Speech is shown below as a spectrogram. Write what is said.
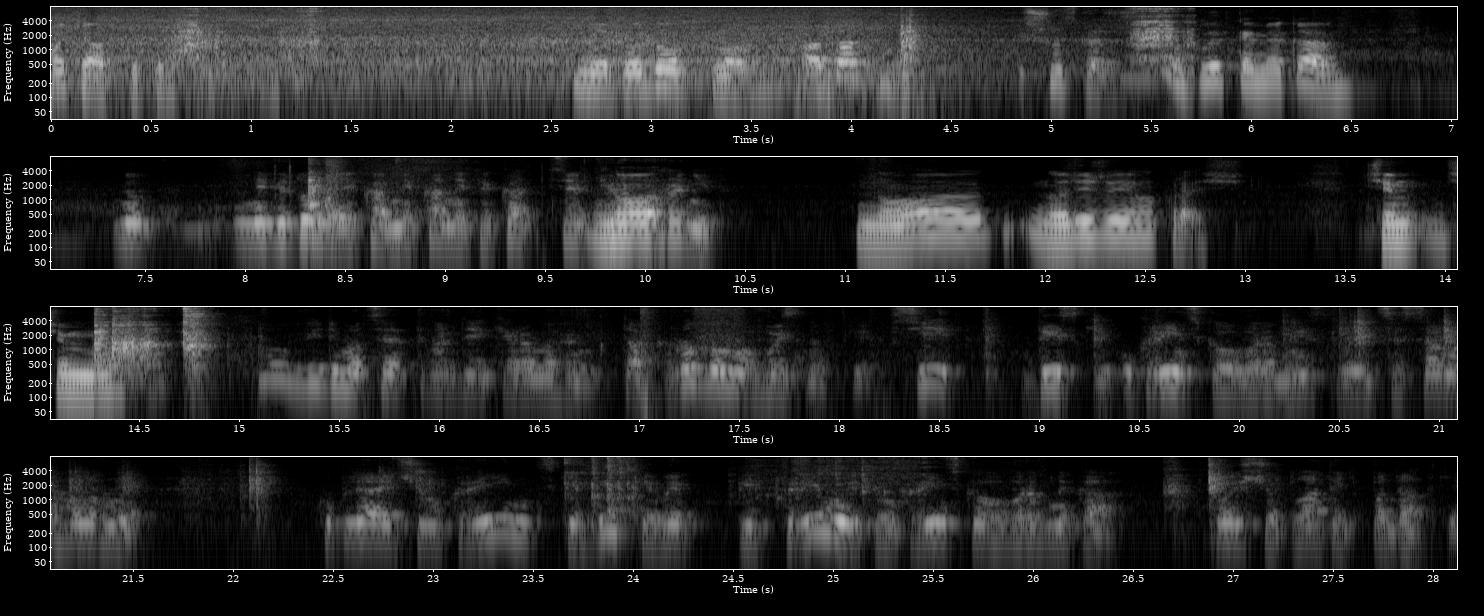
початку. Неподобство. А так, Що скажеш? ну, плитка м'яка. Ну, невідомо, яка м'яка не піка, це. Но, но ріже його краще. Чим, чим Ну, видимо, це твердий керамограніт. Так, робимо висновки. Всі диски українського виробництва, і це саме головне. Купляючи українські диски, ви підтримуєте українського виробника, той, що платить податки.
